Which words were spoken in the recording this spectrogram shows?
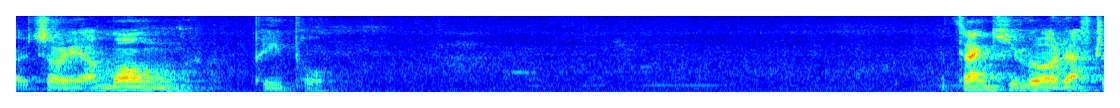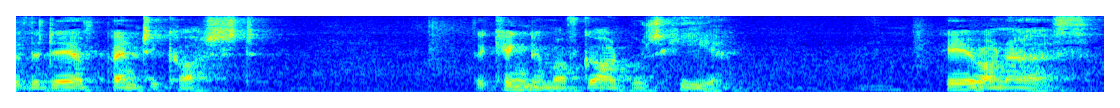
uh, sorry, among people. Thank you, Lord, after the day of Pentecost, the kingdom of God was here, here on earth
